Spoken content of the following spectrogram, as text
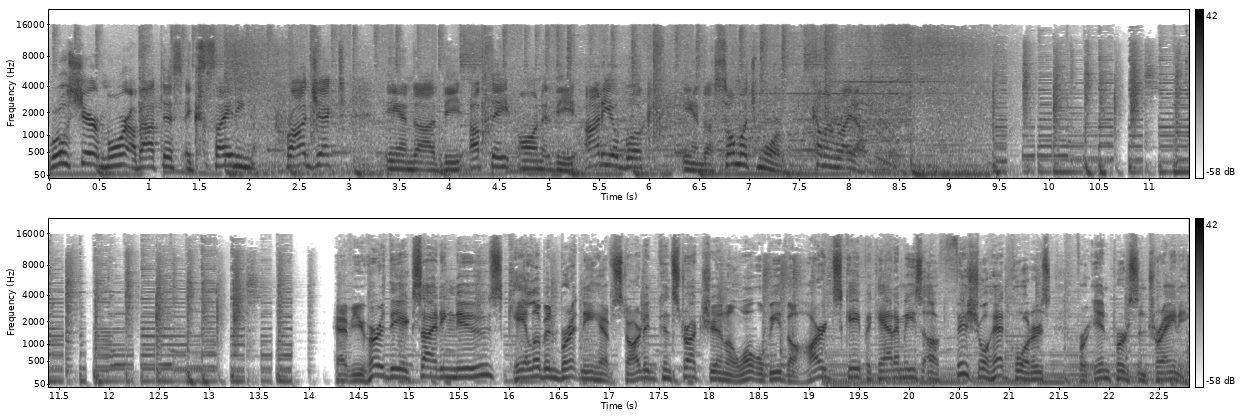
we'll share more about this exciting project and uh, the update on the audiobook and uh, so much more coming right up. Have you heard the exciting news? Caleb and Brittany have started construction on what will be the Hardscape Academy's official headquarters for in person training.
